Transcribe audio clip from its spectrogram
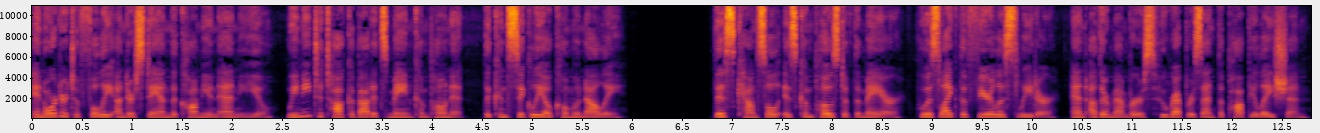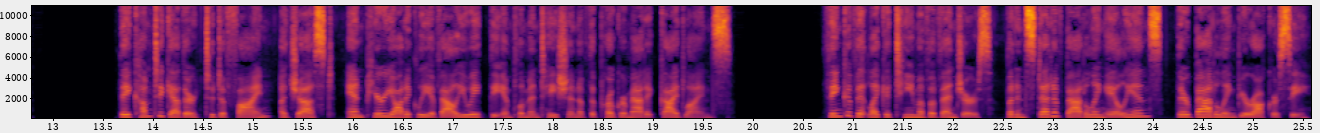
in order to fully understand the Comune NEU, we need to talk about its main component, the Consiglio Comunale. This council is composed of the mayor, who is like the fearless leader, and other members who represent the population. They come together to define, adjust, and periodically evaluate the implementation of the programmatic guidelines. Think of it like a team of Avengers, but instead of battling aliens, they're battling bureaucracy.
